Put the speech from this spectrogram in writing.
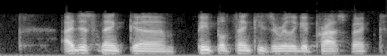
I just think uh, people think he's a really good prospect.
